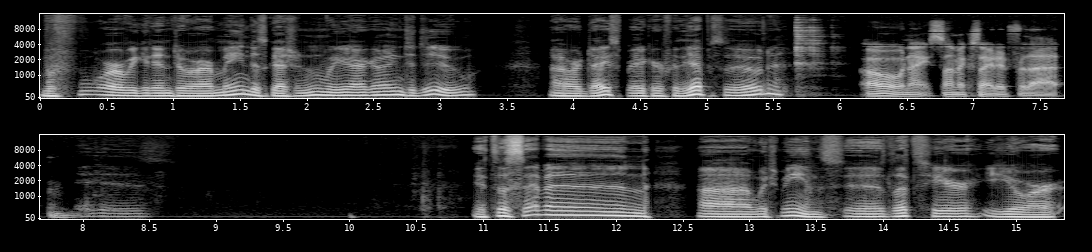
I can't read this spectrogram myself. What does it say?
Before we get into our main discussion, we are going to do our dice breaker for the episode. Oh, nice. I'm excited for that. It is. It's a seven, uh, which means uh, let's hear your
